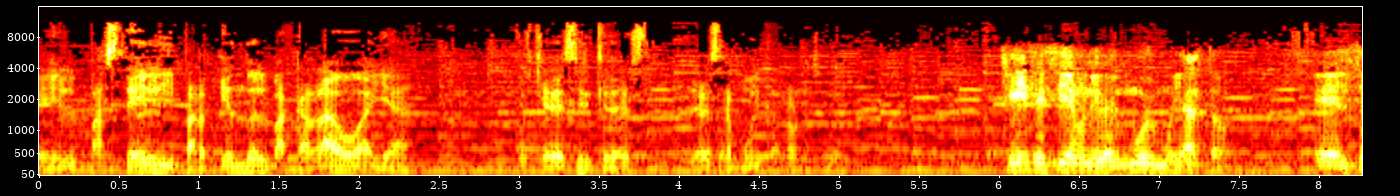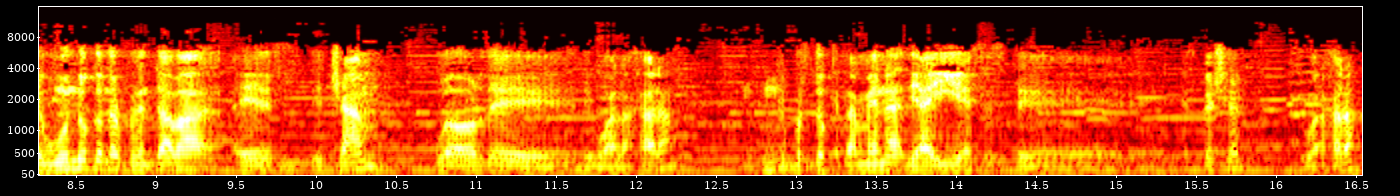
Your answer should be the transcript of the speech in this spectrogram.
el pastel y partiendo el bacalao allá, pues quiere decir que debe, debe ser muy cabrón ese güey. Sí, sí, sí, en un nivel muy, muy alto. El segundo que nos representaba es Cham, jugador de, de Guadalajara. Que por cierto que también de ahí es este Special, de Guadalajara.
